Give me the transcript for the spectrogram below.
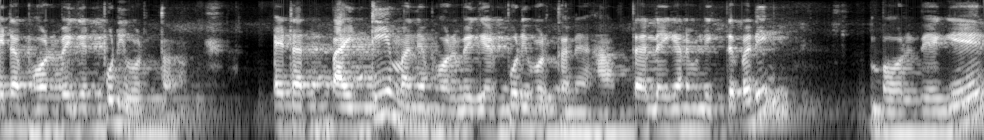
এটা ভরবেগের পরিবর্তন। এটা বাই টি মানে ভরবেগের পরিবর্তনের হার। তাহলে এখানে আমি লিখতে পারি, ভরবেগের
